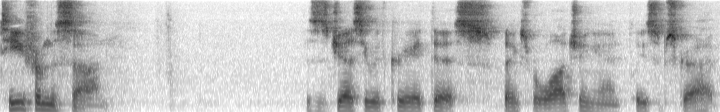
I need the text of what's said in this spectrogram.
Tea from the sun. This is Jesse with Create This. Thanks for watching and please subscribe.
